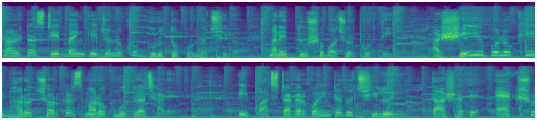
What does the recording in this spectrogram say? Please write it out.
সালটা স্টেট ব্যাংকের জন্য খুব গুরুত্বপূর্ণ ছিল মানে দুশো বছর পূর্তি। আর সেই উপলক্ষেই ভারত সরকার স্মারক মুদ্রা ছাড়ে। এই পাঁচ টাকার কয়েনটা তো ছিলই। তার সাথে একশো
